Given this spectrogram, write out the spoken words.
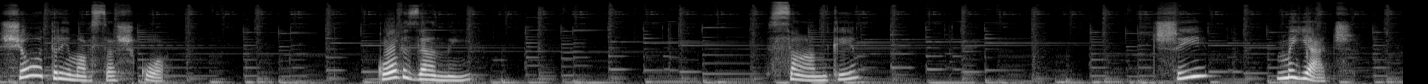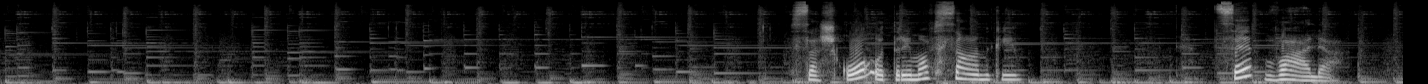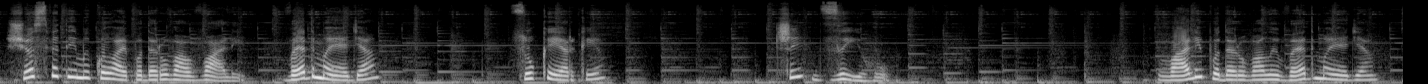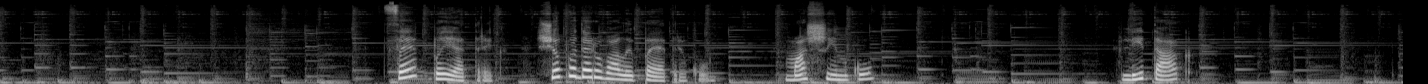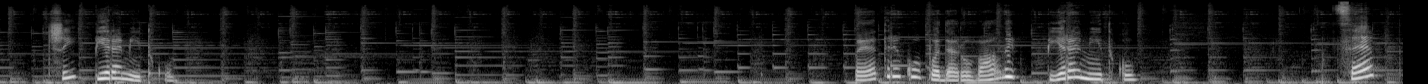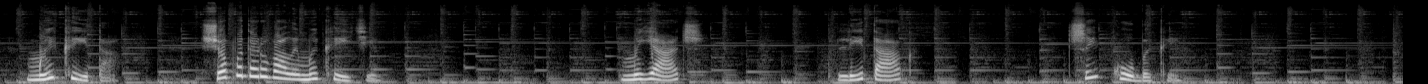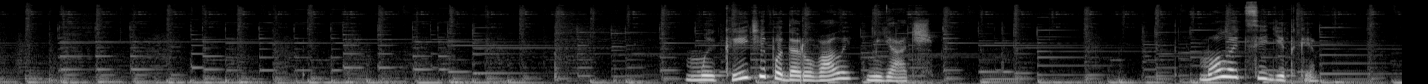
Що отримав Сашко? Ковзани, санки чи м'яч? Сашко отримав санки. Це Валя. Що святий Миколай подарував Валі? Ведмедя, цукерки чи дзигу? Валі подарували ведмедя. Це Петрик. Що подарували Петрику? Машинку, літак чи пірамідку? Петрику подарували пірамідку. Це Микита. Що подарували Микиті? М'яч, літак чи кубики? Микиті подарували м'яч. Молодці дітки!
